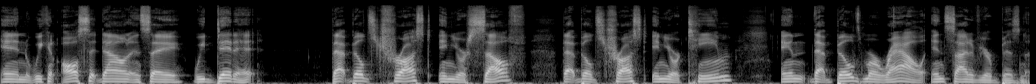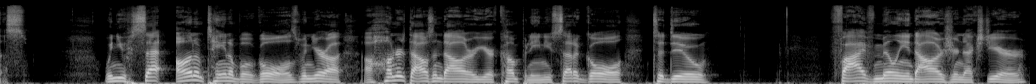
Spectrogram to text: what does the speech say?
and we can all sit down and say, we did it, that builds trust in yourself, that builds trust in your team, and that builds morale inside of your business. When you set unobtainable goals, when you're a $100,000 a year company and you set a goal to do $5 million your next year,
